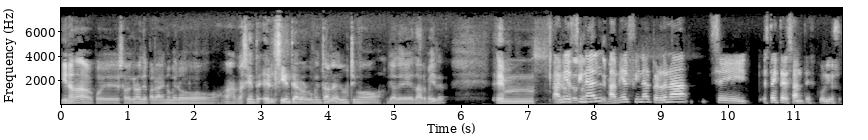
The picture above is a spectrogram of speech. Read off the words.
Y nada, pues a ver qué nos depara el número, ah, la siguiente, el siguiente argumental, el último ya de Darth Vader. Em, a mí el final, a mí el final, perdona, sí, está interesante, es curioso.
